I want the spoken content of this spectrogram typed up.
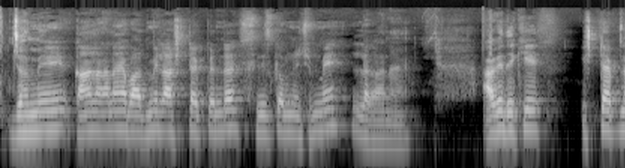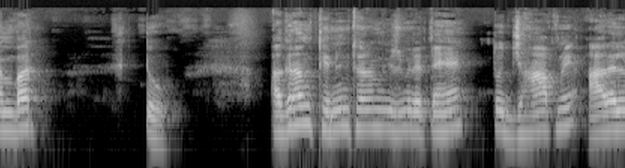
जो हमें कहाँ लगाना है, बाद में लास्ट स्टेप के अंदर सीरीज़ कॉम्बिनेशन में लगाना है। आगे देखिए स्टेप नंबर टू अगर हम थेनिन थ्योरम यूज़ में लेते हैं तो जहाँ आपने आर एल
